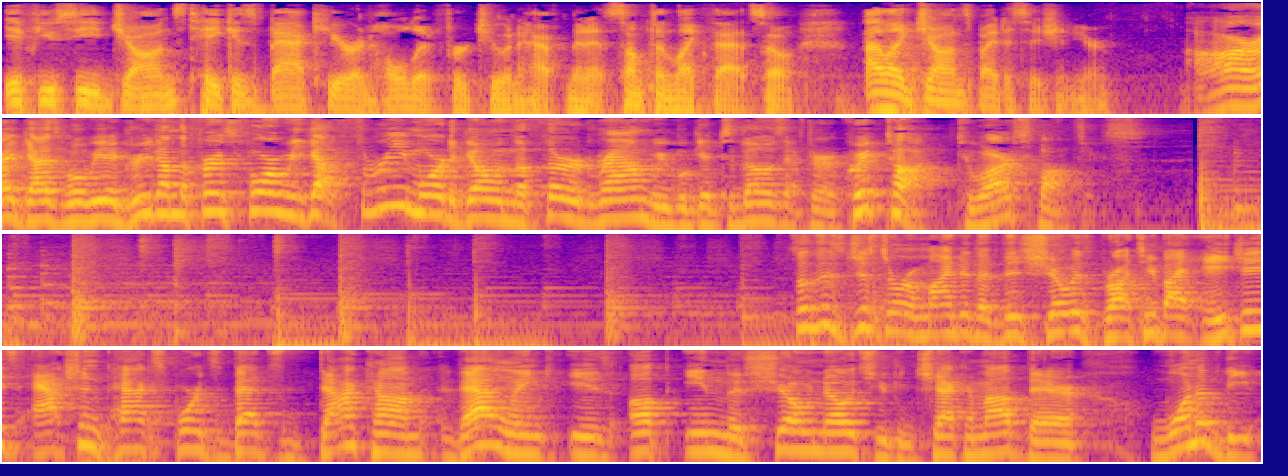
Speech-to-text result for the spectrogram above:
if you see Johns take his back here and hold it for two and a half minutes, something like that. So I like Johns by decision here. All right, guys. Well, we agreed on the first four. We got three more to go in the third round. We will get to those after a quick talk to our sponsors. So this is just a reminder that this show is brought to you by AJ's ActionPackSportsBets.com. That link is up in the show notes. You can check him out there. One of the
